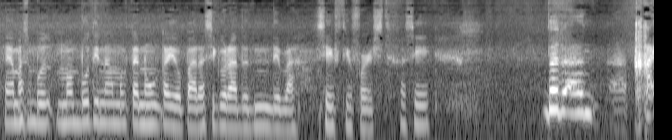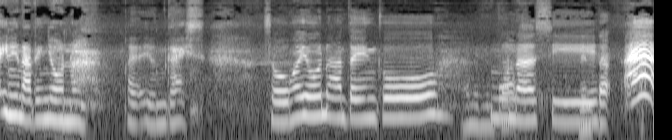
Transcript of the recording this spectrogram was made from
Kaya mas mabuti nang magtanong kayo para sigurado din, 'di ba? Safety first kasi dadaan kakainin natin 'yon. Kaya 'yun, guys. So ngayon, aantayin ko ano, muna si linta. Ah!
